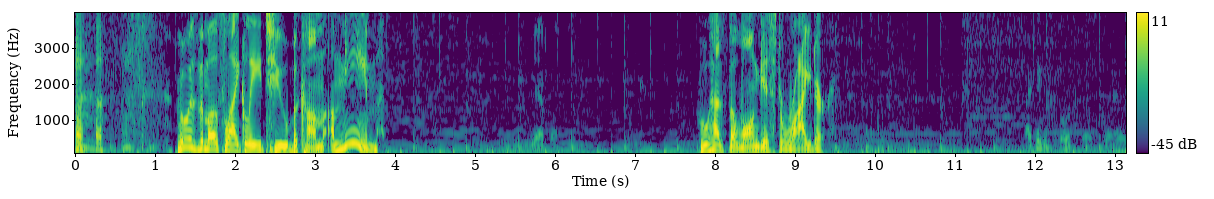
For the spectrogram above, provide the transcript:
it. Who is the most likely to become a meme? Yeah, but Who has the longest rider? I think it's both best players.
